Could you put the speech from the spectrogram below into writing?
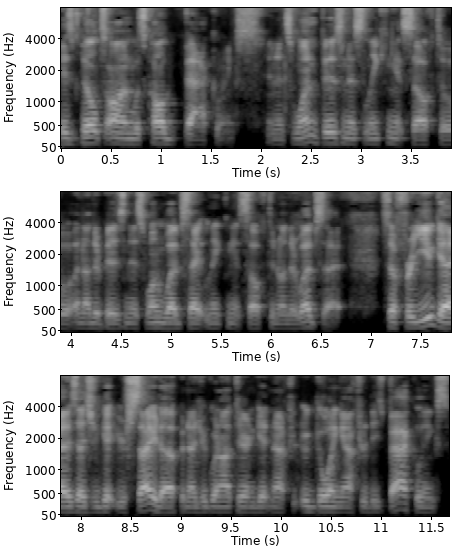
is built on what's called backlinks. And it's one business linking itself to another business, one website linking itself to another website. So for you guys, as you get your site up and as you're going out there and getting after, going after these backlinks,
